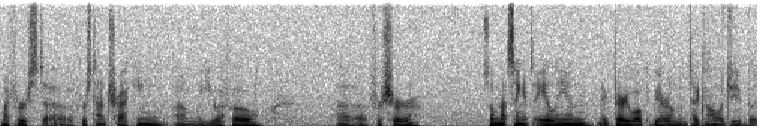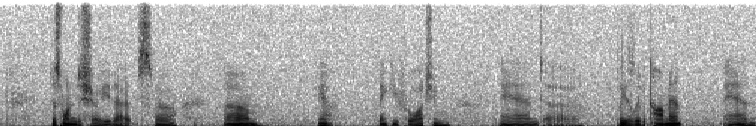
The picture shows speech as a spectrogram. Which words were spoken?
My first uh, first time tracking um, a UFO uh, for sure. So I'm not saying it's alien. It very well could be our own technology, but just wanted to show you that. So um, yeah, thank you for watching, and uh, please leave a comment and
